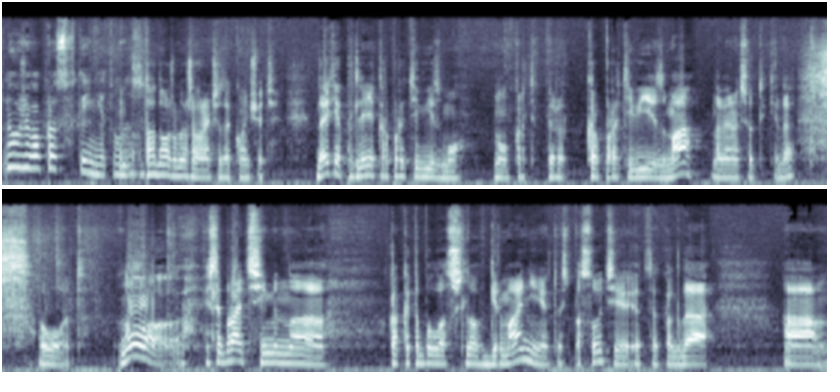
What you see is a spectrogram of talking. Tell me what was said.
Ну, уже вопросов-то и нет у нас. Тогда можем даже раньше закончить. Дайте определение корпоративизму. Ну, корпоративизма, наверное, все-таки, да? Вот. Но если брать именно как это было осуществлено в Германии, то есть, по сути, это когда, а,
